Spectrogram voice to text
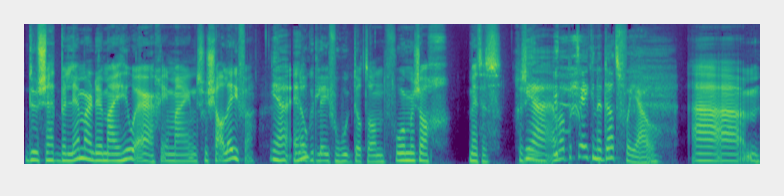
dus het belemmerde mij heel erg in mijn sociaal leven. Ja, En ook het leven hoe ik dat dan voor me zag met het gezin. Ja, en wat betekende dat voor jou? Ehm,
